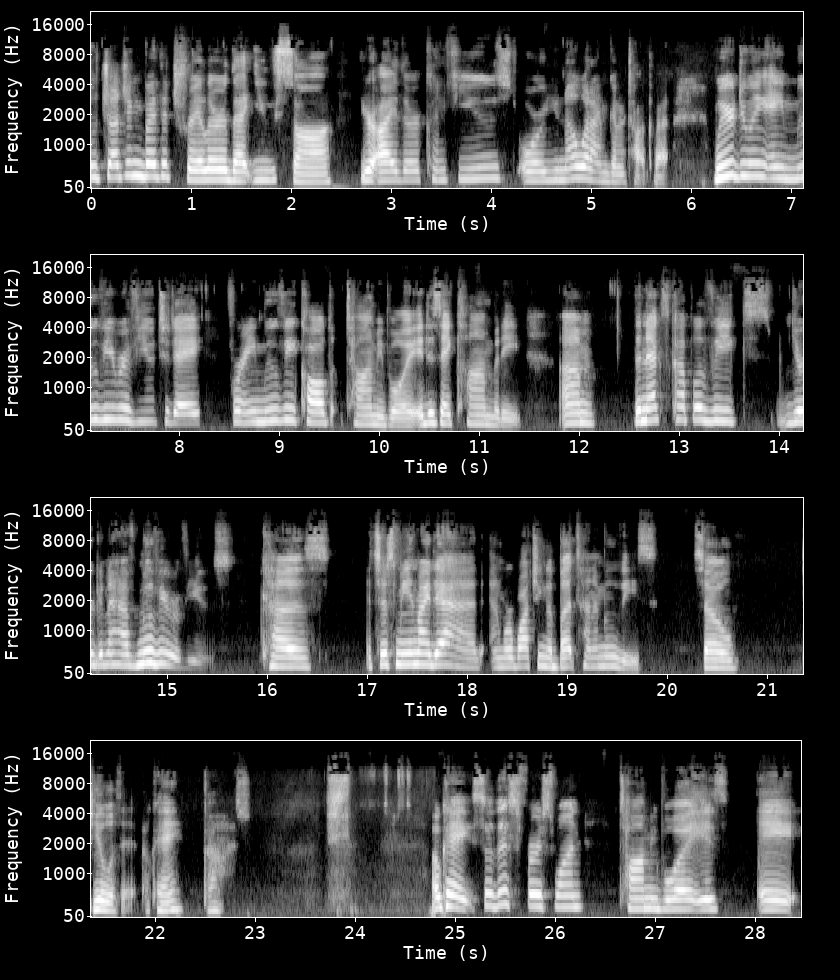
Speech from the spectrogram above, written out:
So, judging by the trailer that you saw, you're either confused or you know what I'm going to talk about. We're doing a movie review today for a movie called Tommy Boy. It is a comedy. Um, the next couple of weeks, you're going to have movie reviews because it's just me and my dad, and we're watching a butt ton of movies. So, deal with it, okay? Gosh. Okay, so this first one, Tommy Boy, is a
